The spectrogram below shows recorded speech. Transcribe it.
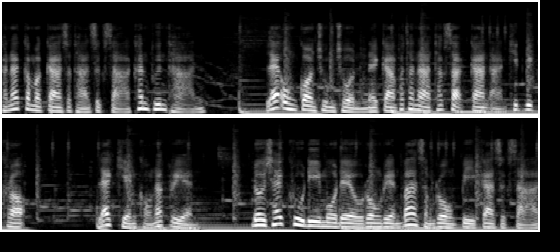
คณะกรรมการสถานศึกษาขั้นพื้นฐาน และองค์กรชุมชนในการพัฒนาทักษะการอ่านคิดวิเคราะห์ และเขียนของนักเรียน โดยใช้ครูดีโมเดลโรงเรียนบ้านสำโรงปีการศึกษา 2567-2568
